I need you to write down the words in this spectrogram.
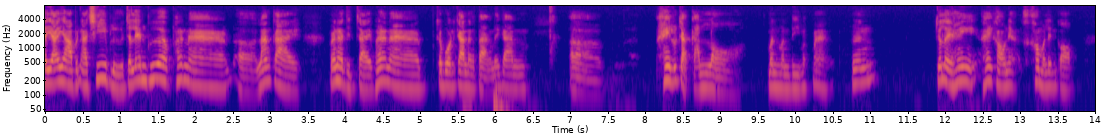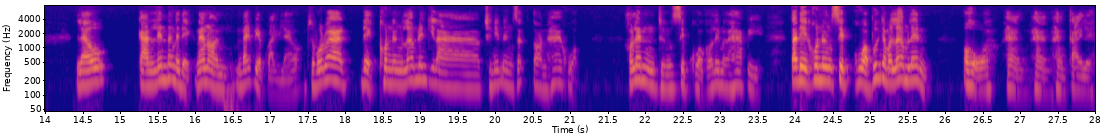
ระยะยาวเป็นอาชีพ หรือจะเล่นเพื่อพัฒนาเอ่อร่างกายพัฒนาจิตใจพัฒนากระบวนการต่างๆ ในการเอ่อให้รู้จักการรอมันมันดีมาก ๆ เพราะฉะนั้นก็เลยให้ให้เขาเนี่ยเข้ามาเล่นกอล์ฟแล้วการเล่นตั้งแต่เด็กแน่นอนมันได้เปรียบกว่าอยู่แล้ว สมมติว่าเด็กคนหนึ่งเริ่มเล่นกีฬาชนิดหนึ่งสักตอนห้าขวบเขาเล่นถึงสิบขวบเขาเล่นมาแล้วห้าปี แต่เด็กคนหนึ่งสิบขวบเพิ่งจะมาเริ่มเล่น โอ้โห ห่างห่างห่างไกลเลย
